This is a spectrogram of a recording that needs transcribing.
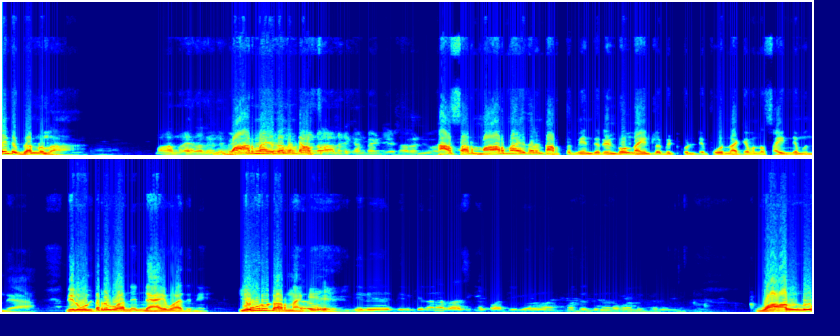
ఏంటి గన్నులా? మారణాయుధాలు అంటే సార్ మారణాయుధాలు అంటే అర్థం ఏంది రెండు రోజులు నా ఇంట్లో పెట్టుకుంటే ఫోన్ నాకేమన్నా సైన్యం ఉందా? నేను ఒంటరి వాడిని న్యాయవాదిని. ఎవరున్నారు నాకు? వాళ్ళు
